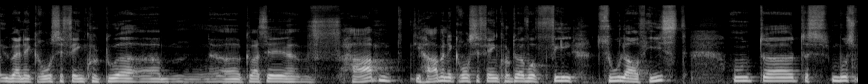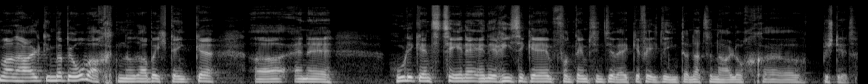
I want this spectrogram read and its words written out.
über eine große Fankultur ähm, äh, quasi haben. Die haben eine große Fankultur, wo viel Zulauf ist. Und äh, das muss man halt immer beobachten. Aber ich denke, eine Hooligan-Szene, eine riesige, von dem sind wir weit gefehlt, die international auch besteht.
